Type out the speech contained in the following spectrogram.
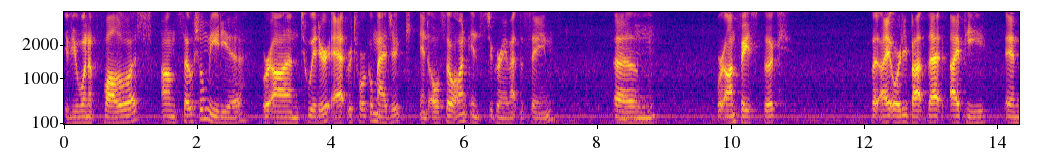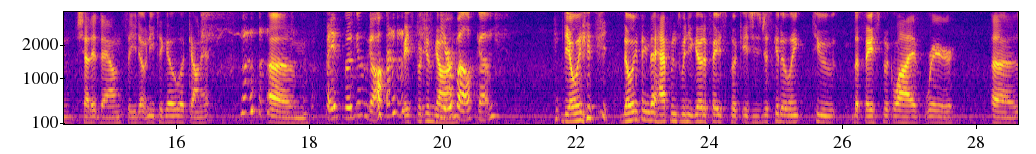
if you want to follow us on social media, we're on Twitter at Rhetorical Magic and also on Instagram at the same. Um, Mhm. We're on Facebook, but I already bought that IP and shut it down, so you don't need to go look on it. Um, Facebook is gone. Facebook is gone. You're welcome. The only the only thing that happens when you go to Facebook is you just get a link to the Facebook Live where uh,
